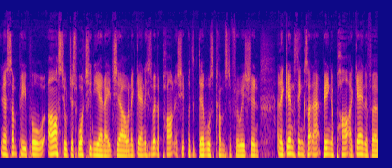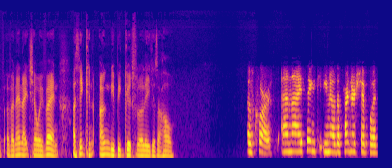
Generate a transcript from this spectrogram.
you know, some people are still just watching the NHL. And again, this is where the partnership with the Devils comes to fruition. And again, things like that being a part again of, a, of an NHL event, I think can only be good for the league as a whole. Of course. And I think, you know, the partnership with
